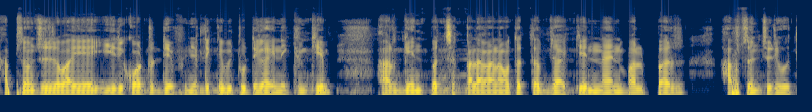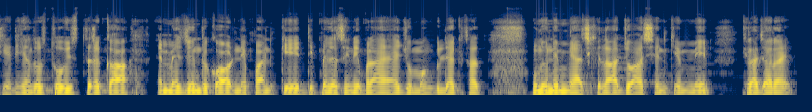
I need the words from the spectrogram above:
हाफ़ सेंचुरी जमाई है, ये रिकॉर्ड तो डेफिनेटली कभी टूटेगा ही नहीं, क्योंकि हर गेंद पर छक्का लगाना होता है, तब जाके नाइन बॉल पर हाफ़ सेंचुरी होती है। जी हाँ दोस्तों, इस तरह का अमेजिंग रिकॉर्ड नेपाल के दीपेंद्र सिंह ने बनाया है, जो मंगोलिया के साथ उन्होंने मैच खेला, जो आसियान गेम में खेला जा रहा है।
